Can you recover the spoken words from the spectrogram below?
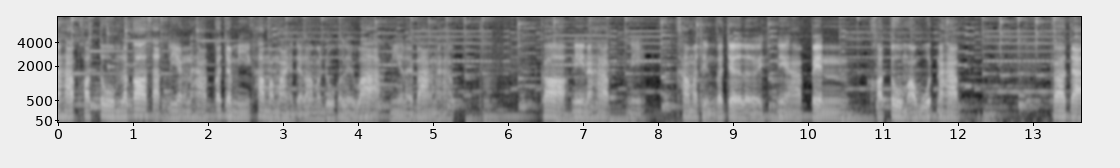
นะครับคอสตูมแล้วก็สัตว์เลี้ยงนะครับ ก็จะมีเข้ามาใหม่เดี๋ยวเรามาดูกันเลยว่ามีอะไรบ้างนะครับ ก็นี่นะครับนี่เข้ามาถึงก็เจอเลยนี่ครับเป็นคอสตูมอาวุธนะครับ ก็จะ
